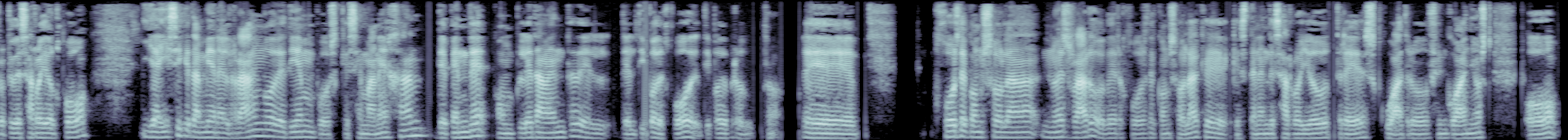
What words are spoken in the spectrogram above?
propio desarrollo del juego. Y ahí sí que también el rango de tiempos que se manejan depende completamente del, tipo de juego, del tipo de producto. Eh, juegos de consola, no es raro ver juegos de consola que, que estén en desarrollo 3, 4, 5 años o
